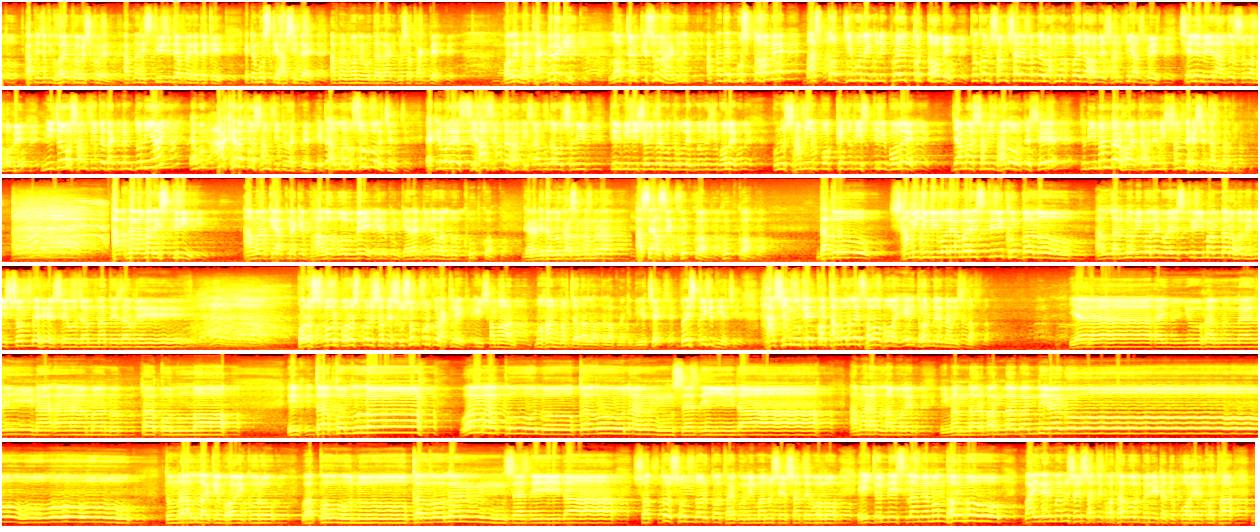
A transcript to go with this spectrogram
আপনি যদি ঘরে প্রবেশ করেন, আপনার স্ত্রী যদি আপনাকে দেখে একটা মুস্কি হাসি দেয়, আপনার মনের মধ্যে রাগ গুসা থাকবে? বলেন না, থাকবে নাকি? লজ্জার কিছু না, এগুলি আপনাদের বুঝতে হবে, বাস্তব জীবনে এগুলি প্রয়োগ করতে হবে। তখন সংসারের মধ্যে রহমত পয়দা হবে, শান্তি আসবে ছেলে মেয়েরা আদর্শবান হবে, নিজেও শান্তিতে থাকবেন দুনিয়ায় এবং আখেরাতেও শান্তিতে থাকবেন। এটা আল্লাহ রসুল বলেছেন। একেবারে সিহাসিত্তার হাদিস, আবু দাউদ শরীফ, তিরমিজি শরীফের মধ্যে উল্লেখ নবীজি বলেন, কোন স্বামীর পক্ষে যদি স্ত্রী বলে যে আমার স্বামী ভালো, তো সে যদি ইমানদার হয়, তাহলে নিঃসন্দেহে সে জান্নাতি। আপনার আমার স্ত্রী আমাকে আপনাকে ভালো বলবে, এরকম গ্যারান্টি দেওয়ার লোক খুব কম। গ্যারান্টি দেওয়ার লোক আছেন না আপনারা? আছে আছে, খুব কম খুব কম। দাদু, স্বামী যদি বলে আমার স্ত্রী খুব ভালো, আল্লাহর নবী বলেন, ওই স্ত্রী ইমানদার হলে নিঃসন্দেহে সেও জান্নাতে যাবে। পরস্পর পরস্পরের সাথে সুসম্পর্ক রাখলে এই সমান মহান মর্যাদা আল্লাহ তালা আপনাকে দিয়েছে তো স্ত্রীকে দিয়েছে হাসি মুখে কথা বললে স্বভাব হয় এই ধর্মের নাম ইসলাম يا أيها الذين آمنوا اتقوا الله اتقوا الله وقولوا قولا سديدا আমার আল্লাহ বলেন ইমানদার বান্দা বান্দিরা গো। তোমরা আল্লাহকে ভয় করো। সত্য সুন্দর কথাগুলি মানুষের সাথে বলো। এই জন্য ইসলাম এমন ধর্ম, বাইরের মানুষের সাথে কথা বলবেন, এটা তো পরের কথা।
